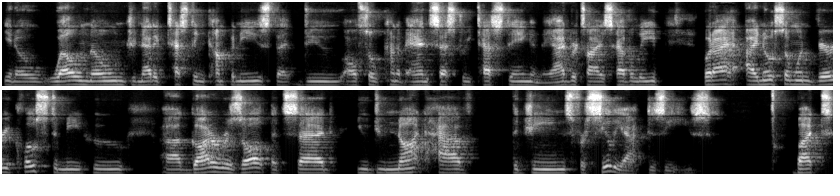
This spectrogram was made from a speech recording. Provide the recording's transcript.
you know, well-known genetic testing companies that do also kind of ancestry testing and they advertise heavily. But I, I know someone very close to me who uh, got a result that said you do not have the genes for celiac disease. But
